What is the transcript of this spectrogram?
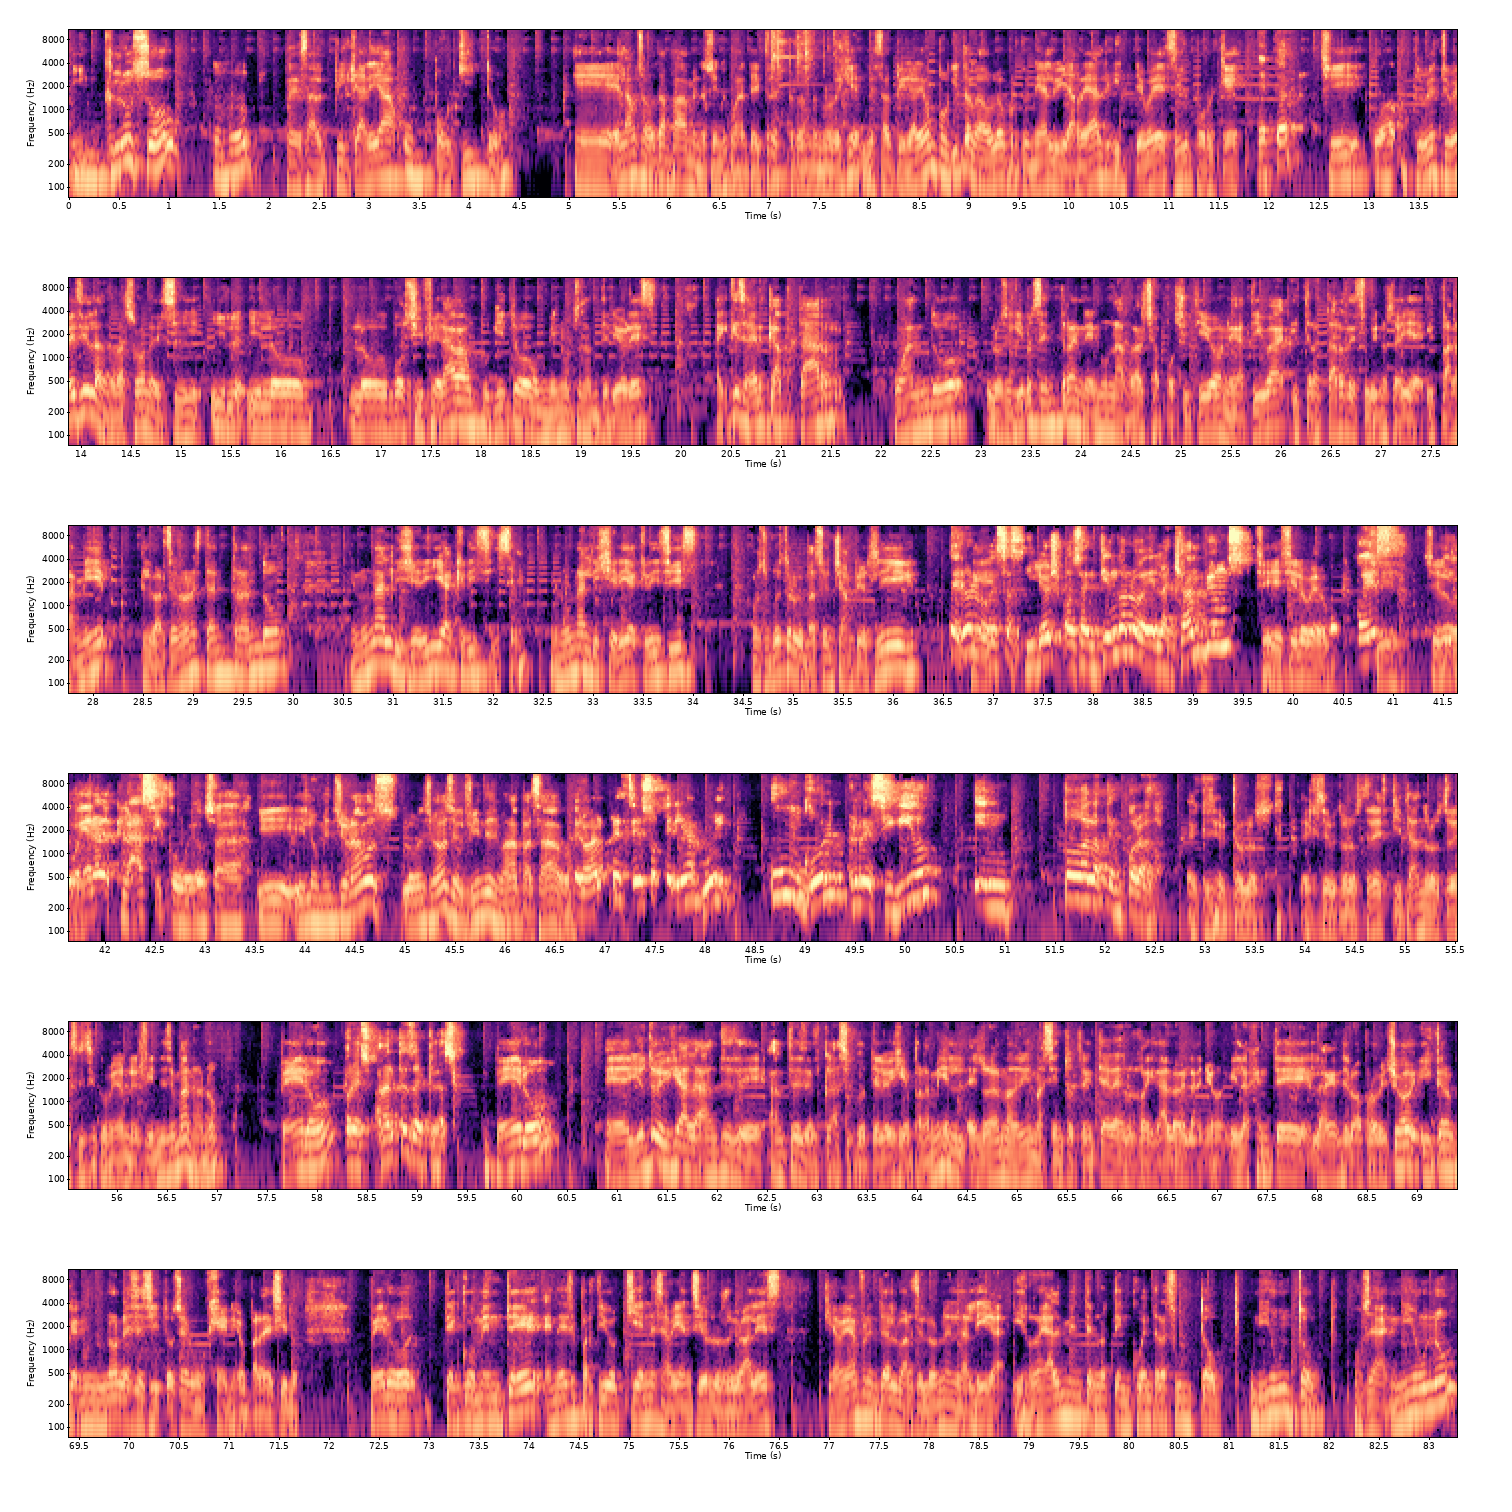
Incluso le salpicaría un poquito. Eh, el vamos anotan paga menos 143, perdón que no lo dije. Le salpicaría un poquito la doble oportunidad del Villarreal y te voy a decir por qué. Sí, te, voy, a decir las razones. y, y lo, lo vociferaba un poquito minutos anteriores. Hay que saber captar cuando los equipos entran en una racha positiva o negativa y tratar de subirnos ahí. Y para mí, el Barcelona está entrando en una ligería crisis, ¿eh? En una ligería crisis. Por supuesto, lo que pasó en Champions League. Pero lo eh, ves así, Josh. O sea, entiendo lo de la Champions. Sí, sí lo veo. Pues, sí, digo, era el clásico, güey. O sea. Y, lo mencionamos, lo mencionamos el fin de semana pasado. Pero antes de eso tenía, güey, un gol recibido en toda la temporada. Excepto los, excepto los tres, quitando los tres que se comieron el fin de semana, ¿no? Pero. Por eso, antes del clásico. Pero. Eh, yo te lo dije antes, de, antes del clásico, te lo dije, para mí el, Real Madrid más 130 era el regalo del año y la gente, la gente lo aprovechó y creo que no necesito ser un genio para decirlo, pero te comenté en ese partido quiénes habían sido los rivales que había enfrentado al Barcelona en la liga y realmente no te encuentras un top, ni un top, o sea, ni uno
